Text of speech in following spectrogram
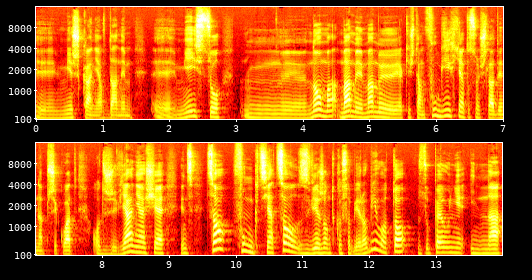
Y, mieszkania w danym y, miejscu. Mm, y, no, ma, mamy, mamy jakieś tam fugichnia, to są ślady na przykład odżywiania się, więc co funkcja, co zwierzątko sobie robiło, to zupełnie inna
